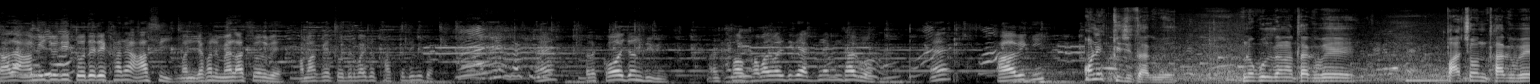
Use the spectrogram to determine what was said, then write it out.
তাহলে আমি যদি তোদের এখানে আসি মানে যখন মেলা চলবে আমাকে তোদের বাড়িতে থাকতে দিবি তো? হ্যাঁ তাহলে কয়জন দিবি? মানে সব সবার বাড়ি থেকে একদিন একদিন থাকব? হ্যাঁ? খাওয়াবি কি? অনেক কিছু থাকবে। নকুলদানা থাকবে পাচন থাকবে।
